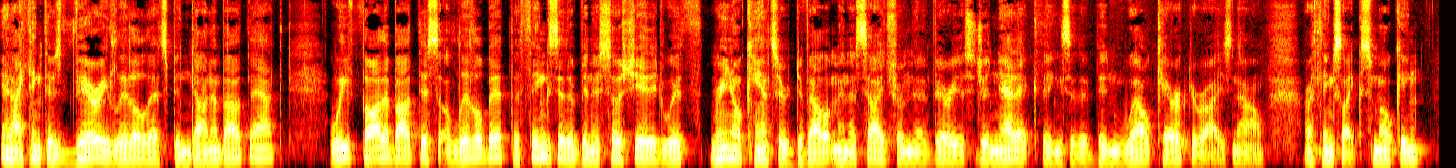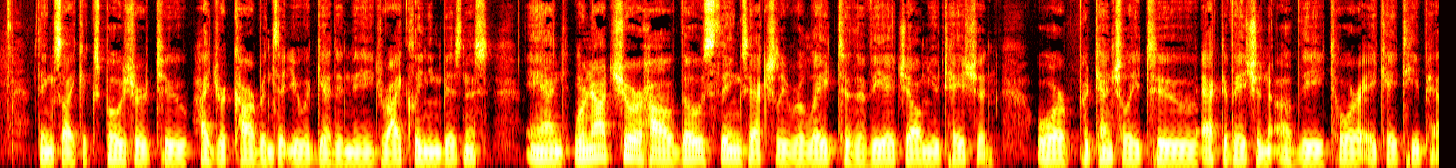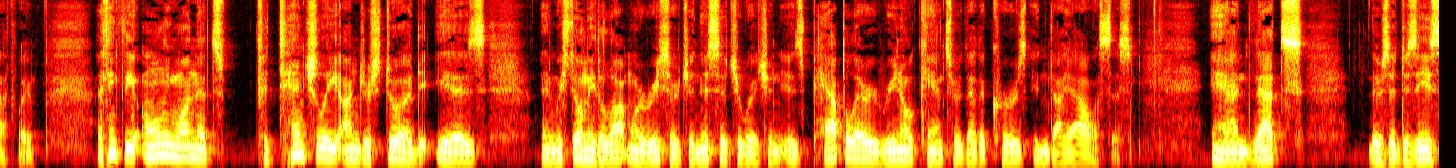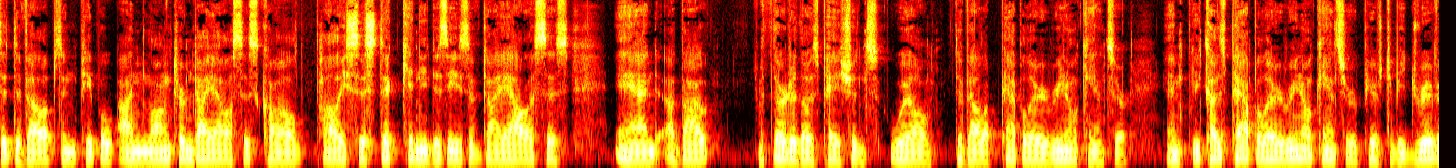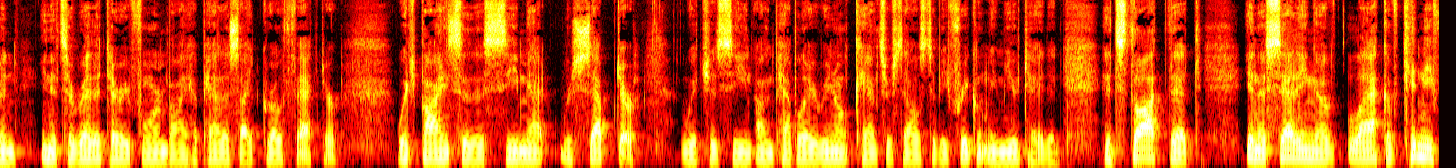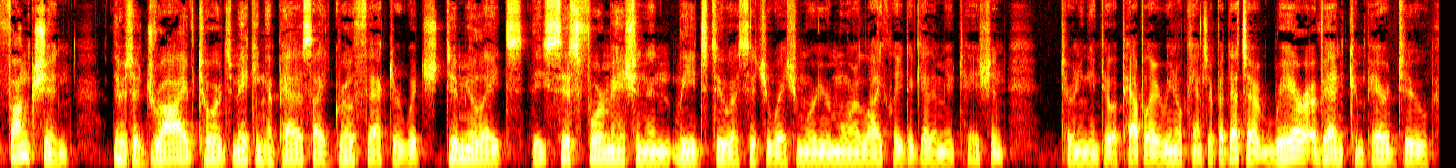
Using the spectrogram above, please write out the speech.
And I think there's very little that's been done about that. We've thought about this a little bit. The things that have been associated with renal cancer development, aside from the various genetic things that have been well characterized now, are things like smoking, things like exposure to hydrocarbons that you would get in the dry cleaning business. And we're not sure how those things actually relate to the VHL mutation or potentially to activation of the TOR AKT pathway. I think the only one that's potentially understood is, and we still need a lot more research in this situation, is papillary renal cancer that occurs in dialysis. And that's there's a disease that develops in people on long term dialysis called polycystic kidney disease of dialysis. And about a third of those patients will develop papillary renal cancer. And because papillary renal cancer appears to be driven in its hereditary form by hepatocyte growth factor, which binds to the c-Met receptor which is seen on papillary renal cancer cells to be frequently mutated. It's thought that in a setting of lack of kidney function, there's a drive towards making hepatocyte growth factor, which stimulates the cyst formation and leads to a situation where you're more likely to get a mutation turning into a papillary renal cancer. But that's a rare event compared to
